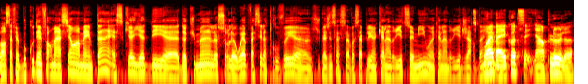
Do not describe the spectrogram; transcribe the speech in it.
Bon, ça fait beaucoup d'informations en même temps. Est-ce qu'il y a des euh, documents là, sur le web faciles à trouver? Euh, j'imagine que ça, va s'appeler un calendrier de semis ou un calendrier de jardin. Oui, ben écoute, il en pleut. Là.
